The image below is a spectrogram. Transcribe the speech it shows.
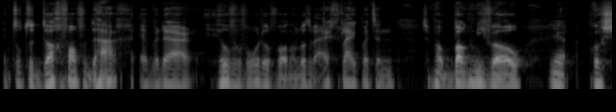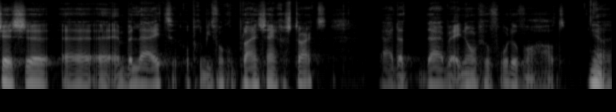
En tot de dag van vandaag hebben we daar heel veel voordeel van. Omdat we eigenlijk gelijk met een zeg maar, op bankniveau Ja. processen eh, en beleid op het gebied van compliance zijn gestart. Ja, dat, daar hebben we enorm veel voordeel van gehad. Ja. Eh,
